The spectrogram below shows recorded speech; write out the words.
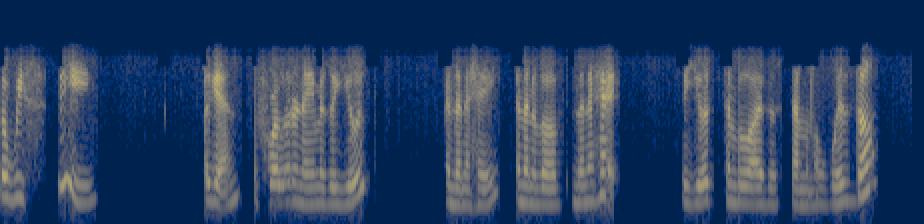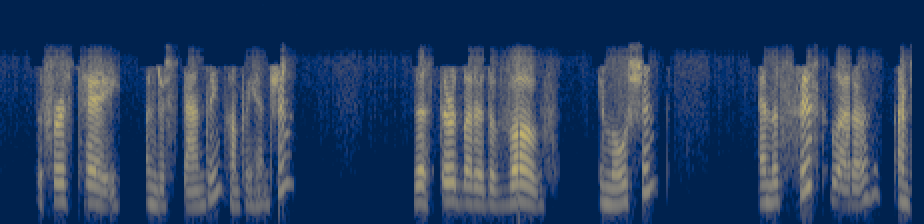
So we see, again, the four letter name is a Yud, and then a Hey, and then a Vav, and then a Hey. The Yud symbolizes seminal wisdom. The first Hey, understanding, comprehension. The third letter, the Vav, emotion. And the fifth letter, I'm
